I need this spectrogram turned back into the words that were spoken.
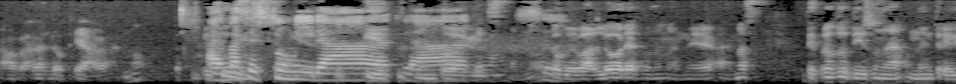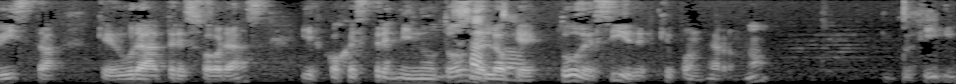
hagas lo que hagas, ¿no? De Además es tu mirada, de tu punto de claro, vista, ¿no? sí. Lo que valoras de una manera... Además, de pronto tienes una, una entrevista que dura tres horas y escoges tres minutos de lo Exacto. que tú decides qué poner, ¿no? Y,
